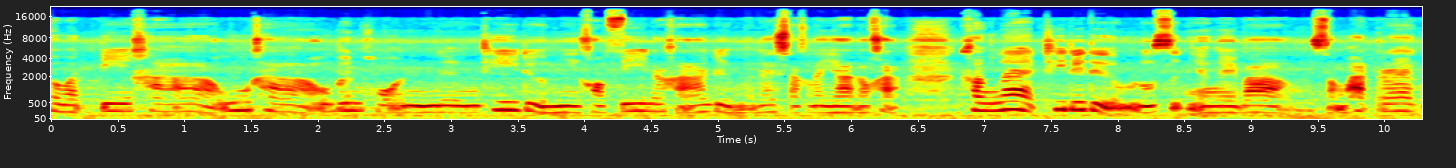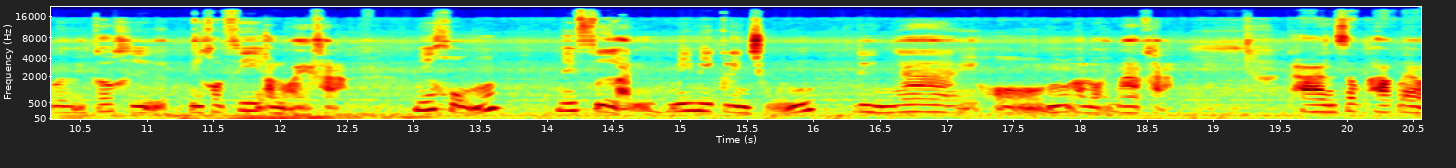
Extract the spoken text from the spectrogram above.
สวัสดีค่ะ อุ้มค่ะ อุ้มเป็นคนหนึ่งที่ดื่มมีคอฟฟี่นะคะ ดื่มมาได้สักระยะแล้วค่ะ ครั้งแรกที่ได้ดื่มรู้สึกยังไงบ้าง สัมผัสแรกเลยก็คือมีคอฟฟี่อร่อยค่ะ ไม่ขม ไม่เฝื่อน ไม่มีกลิ่นฉุน ดื่มง่าย หอม อร่อยมากค่ะ ทานสักพักแล้ว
